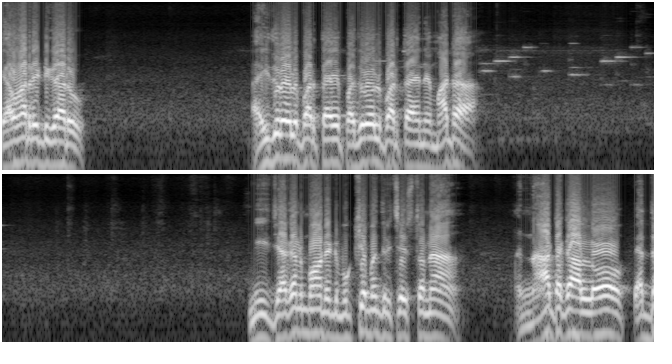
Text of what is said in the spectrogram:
జవహర్ రెడ్డి గారు ఐదు రోజులు పడతాయి పది రోజులు పడతాయనే మాట మీ జగన్మోహన్ రెడ్డి ముఖ్యమంత్రి చేస్తున్న నాటకాల్లో పెద్ద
